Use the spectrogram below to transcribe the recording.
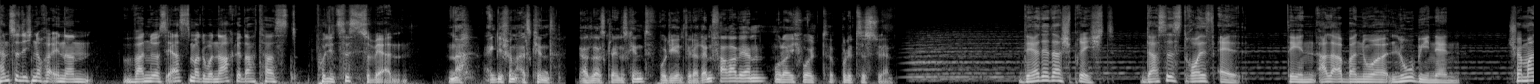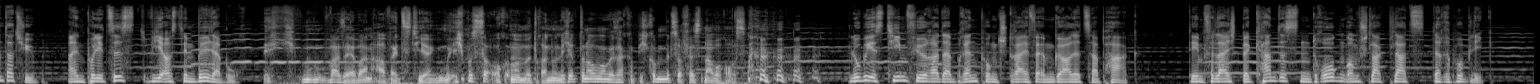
Kannst du dich noch erinnern, wann du das erste Mal darüber nachgedacht hast, Polizist zu werden? Na, eigentlich schon als Kind. Also als kleines Kind wollte ich entweder Rennfahrer werden oder ich wollte Polizist werden. Der, der da spricht, das ist Rolf L., den alle aber nur Lubi nennen. Charmanter Typ. Ein Polizist wie aus dem Bilderbuch. Ich war selber ein Arbeitstier. Ich musste auch immer mit dran. Und ich habe dann auch mal gesagt, ich komme mit zur Festnahme raus. Lubi ist Teamführer der Brennpunktstreife im Görlitzer Park, dem vielleicht bekanntesten Drogenumschlagplatz der Republik.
